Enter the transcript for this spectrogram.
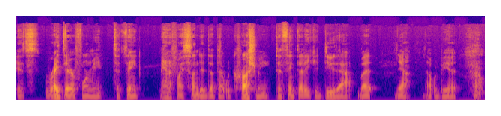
it's right there for me to think, man, if my son did that, that would crush me to think that he could do that. But yeah, that would be it. Oh,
